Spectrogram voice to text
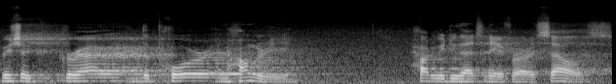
we should grab the poor and hungry. How do we do that today for ourselves?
